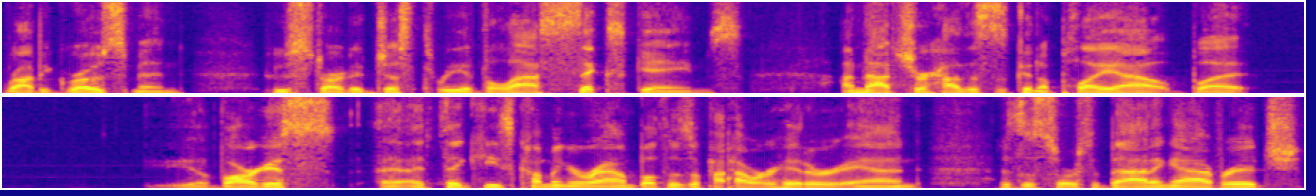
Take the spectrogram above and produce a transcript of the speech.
Robbie Grossman, who started just three of the last six games. I'm not sure how this is going to play out, but you know, Vargas, I think he's coming around both as a power hitter and as a source of batting average.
